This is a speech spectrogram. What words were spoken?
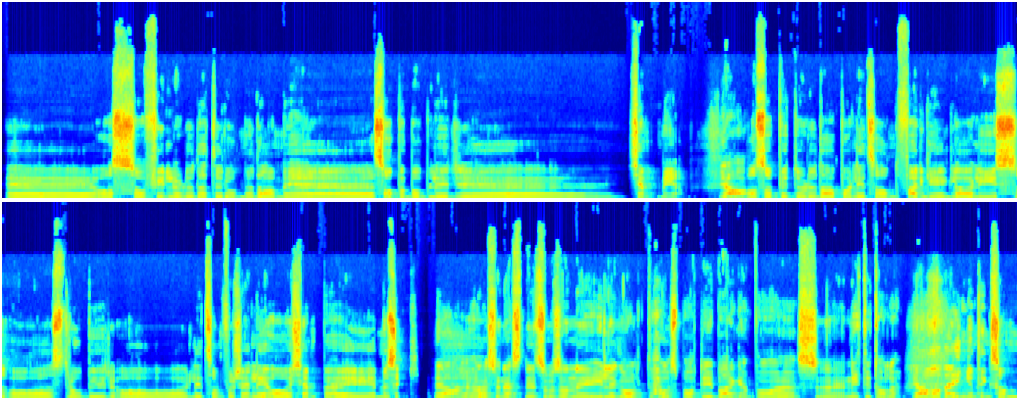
Eh, og så fyller du dette rommet da med såpebobler eh, kjempemye. Ja, Og så putter du da på litt sånn fargeglad lys og strober og litt sånn forskjellig, og kjempehøy musikk. ja, det høres jo nesten ut som en sånn illegalt houseparty i Bergen på eh, 90-tallet. Ja da, det er ingenting som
